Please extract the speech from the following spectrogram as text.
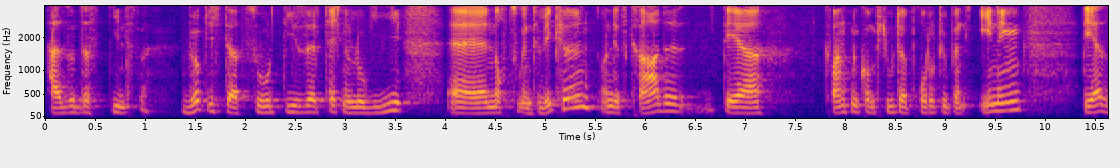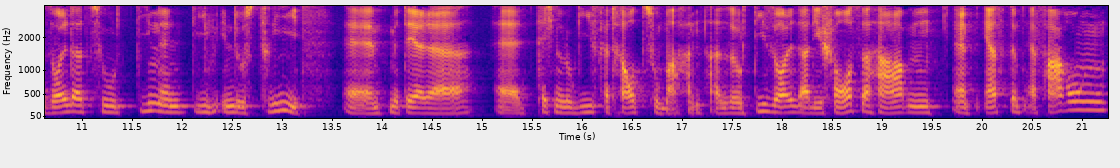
Also das dient wirklich dazu, diese Technologie äh, noch zu entwickeln. Und jetzt gerade der Quantencomputer-Prototyp in Eningen, der soll dazu dienen, die Industrie, äh, mit der äh, Technologie vertraut zu machen. Also die soll da die Chance haben, äh, erste Erfahrungen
